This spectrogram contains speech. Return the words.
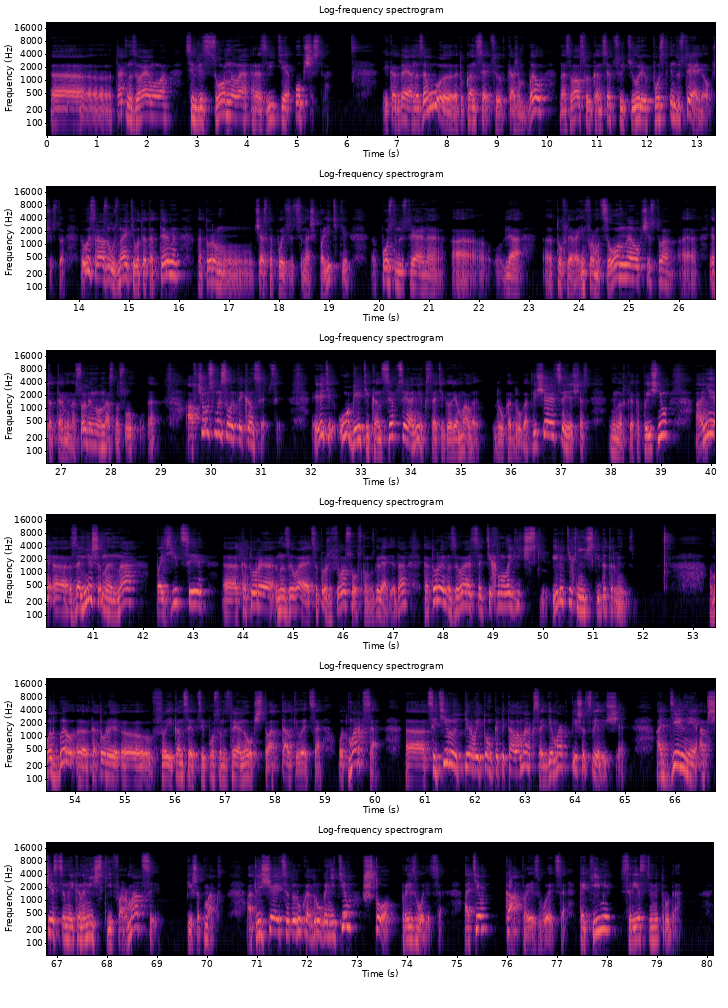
э, так называемого цивилизационного развития общества. И когда я назову эту концепцию, скажем, Белл назвал свою концепцию теорию постиндустриального общества, то вы сразу узнаете вот этот термин, которым часто пользуются наши политики, постиндустриальное, а для Э, Тофлера информационное общество. Э, этот термин особенно у нас на слуху. Да? А в чем смысл этой концепции? Эти, обе эти концепции, они, кстати говоря, мало друг от друга отличаются. Я сейчас немножко это поясню. Они э, замешаны на позиции которая называется, тоже в философском взгляде, да, которая называется технологический или технический детерминизм. Вот был, э, который э, в своей концепции постиндустриального общества отталкивается от Маркса, э, цитирует первый том «Капитала» Маркса, где Маркс пишет следующее. «Отдельные общественно-экономические формации, пишет Маркс, отличаются друг от друга не тем, что производится, а тем, как производится, какими средствами труда.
